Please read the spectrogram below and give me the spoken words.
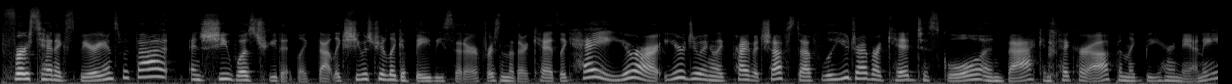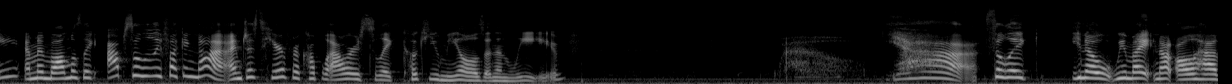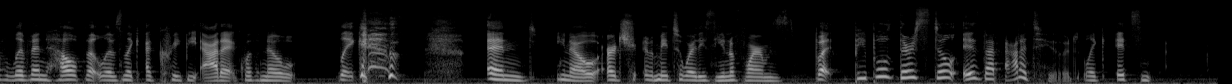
firsthand experience with that. And she was treated like that. Like she was treated like a babysitter for some of their kids. Like, hey, you're our, you're doing like private chef stuff. Will you drive our kid to school and back and pick her up and like be her nanny? And my mom was like, absolutely fucking not. I'm just here for a couple hours to like cook you meals and then leave. Wow. Yeah. So like, you know, we might not all have live-in help that lives in like a creepy attic with no like and, you know, are tr- made to wear these uniforms, but people there still is that attitude. Like it's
